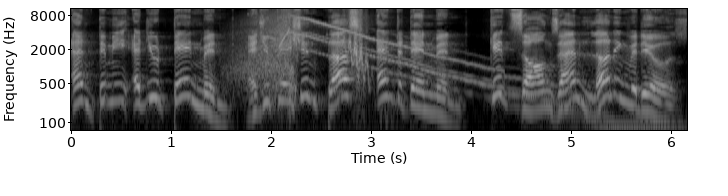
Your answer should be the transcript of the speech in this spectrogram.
and Timmy Edutainment. Education plus entertainment. Kids songs and learning videos.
